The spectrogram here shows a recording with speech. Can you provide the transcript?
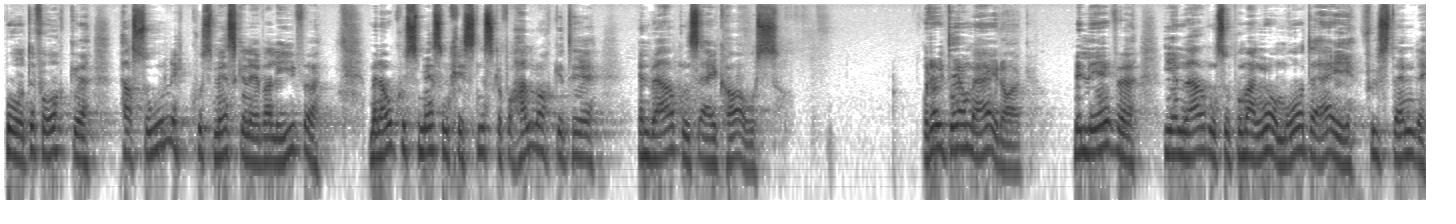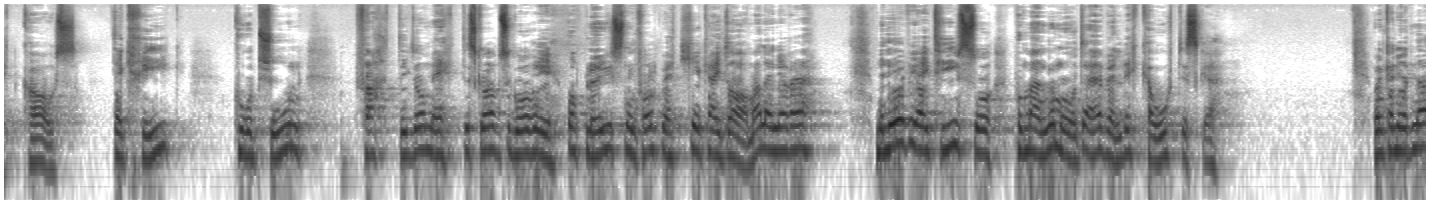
Både for oss personlig, hvordan vi skal leve livet, men også hvordan vi som kristne skal forholde oss til en verden som er i kaos. Og det er jo der vi er i dag. Vi lever i en verden som på mange områder er i fullstendig kaos. Det er krig, korrupsjon, fattigdom, ekteskap som går i oppløsning. Folk vet ikke hva ei dame lenger er. Vi lever i ei tid som på mange måter er veldig kaotiske. Og En kan gjerne,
